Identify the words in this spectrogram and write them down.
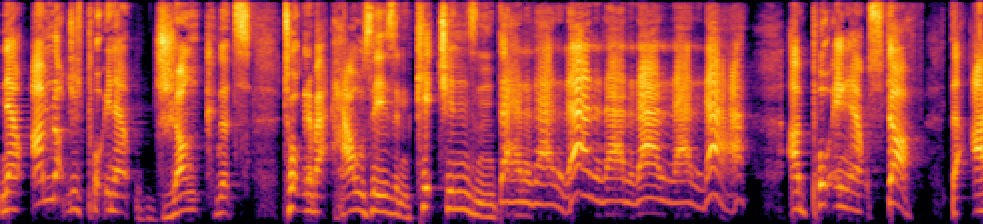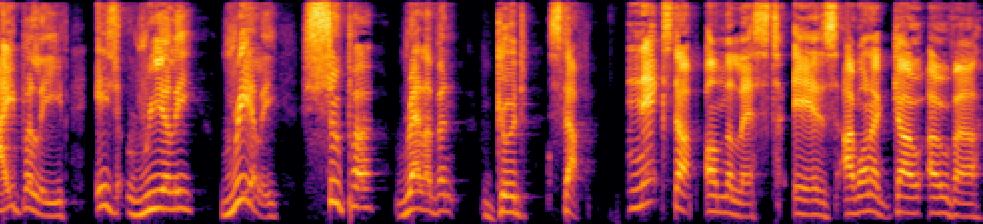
Now, I'm not just putting out junk that's talking about houses and kitchens and da da da da da da da da da da da. I'm putting out stuff that I believe is really, really super relevant, good stuff. Next up on the list is I want to go over.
